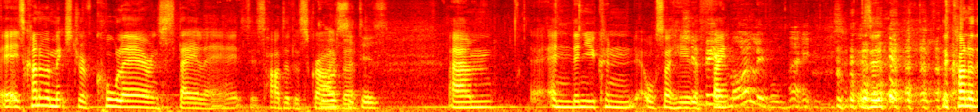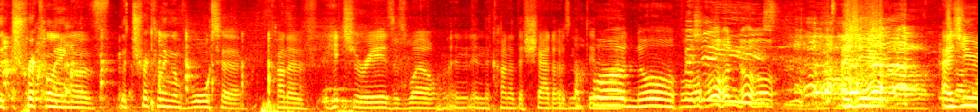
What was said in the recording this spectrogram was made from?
It's kind of a mixture of cool air and stale air. It's, it's hard to describe. Of describe. course But, it is. um, and then you can also hear You the faint my level, mate. there's a, the kind of the trickling of the trickling of water kind of hits your ears as well in, in the kind of the shadows and the dim Oh light. no! Oh no! As you Oh, as you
